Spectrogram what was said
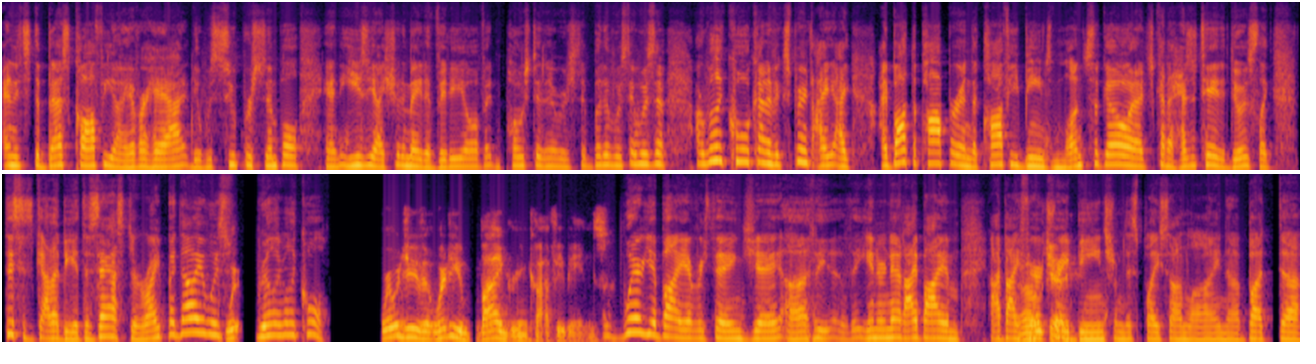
and it's the best coffee I ever had. It was super simple and easy. I should have made a video of it and posted it. But it was it was a, a really cool kind of experience. I, I I bought the popper and the coffee beans months ago, and I just kind of hesitated to do it. It's like this has got to be a disaster, right? But no, it was really really cool. Where would you even, where do you buy green coffee beans? Where you buy everything, Jay? Uh, the the internet. I buy them. I buy fair okay. trade beans from this place online. Uh, but uh,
